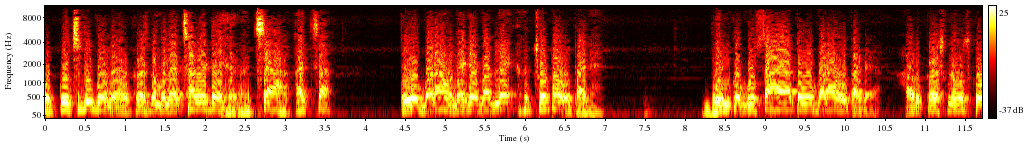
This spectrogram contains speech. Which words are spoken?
वो कुछ भी बोले और कृष्ण बोले अच्छा बेटे अच्छा अच्छा। तो वो बड़ा होने के बदले छोटा होता जाए भीम को गुस्सा आया तो वो बड़ा होता गया और कृष्ण उसको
